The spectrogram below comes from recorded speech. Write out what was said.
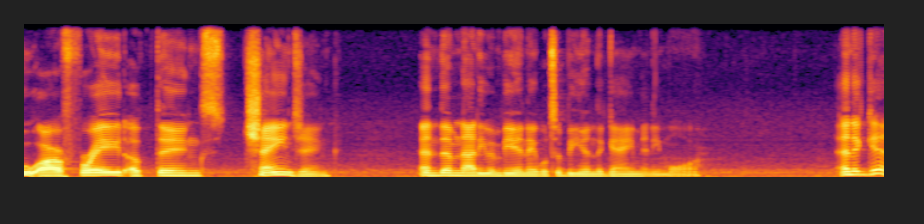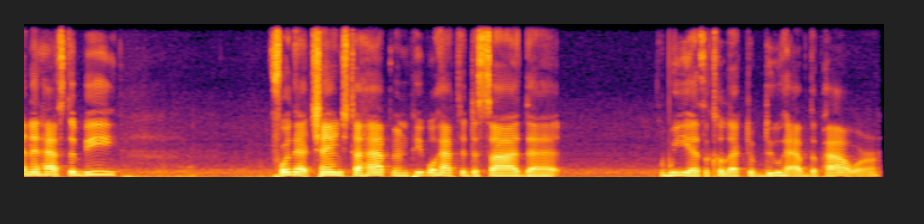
who are afraid of things changing and them not even being able to be in the game anymore. And again, it has to be for that change to happen, people have to decide that we as a collective do have the power.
